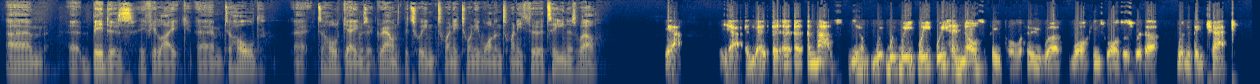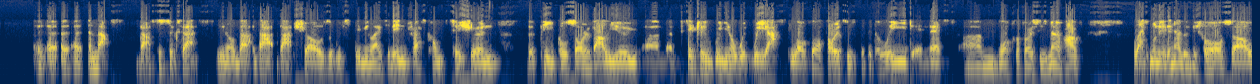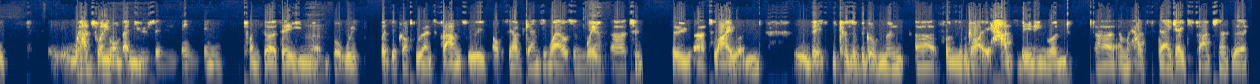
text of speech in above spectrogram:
um, uh, bidders, if you like, um, to hold uh, to hold games at grounds between 2021 and 2013 as well. Yeah, yeah, and uh, uh, uh, that's you know we, we, we said no to people who were walking towards us with a with a big check, and that's that's a success. You know that that that shows that we stimulated interest, competition, that people saw a value. Um, and particularly, we, you know, we, we, asked local authorities to be the lead in this. Um, local authorities now have less money than ever before, so we had 21 venues in in, in 2013, mm. but we split it across. We went to France. We obviously had games in Wales, and we yeah. uh, to to, uh, to Ireland. This because of the government uh, funding we got. It had to be in England, uh, and we had to stage 85% of the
